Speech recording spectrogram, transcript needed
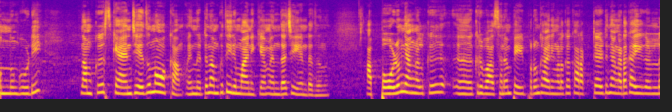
ഒന്നും കൂടി നമുക്ക് സ്കാൻ ചെയ്ത് നോക്കാം. എന്നിട്ട് നമുക്ക് തീരുമാനിക്കാം എന്താ ചെയ്യേണ്ടതെന്ന്. അപ്പോഴും ഞങ്ങൾക്ക് കൃപാസനം പേപ്പറും കാര്യങ്ങളൊക്കെ കറക്റ്റായിട്ട് ഞങ്ങളുടെ കൈകളിൽ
